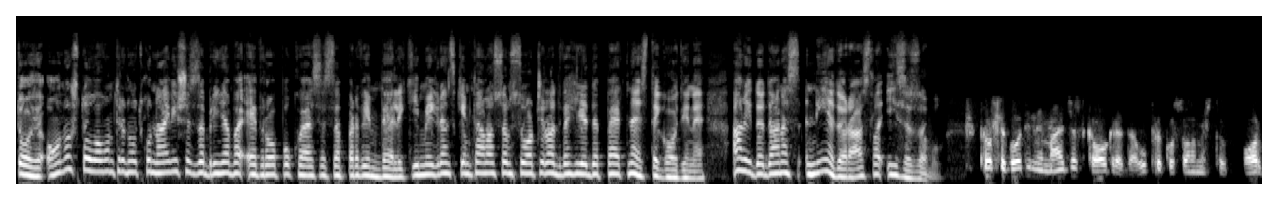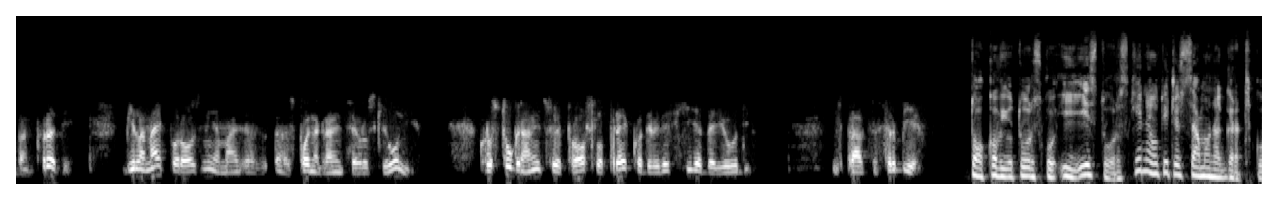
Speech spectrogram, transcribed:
To je ono što u ovom trenutku najviše zabrinjava Evropu koja se sa prvim velikim migranskim talasom suočila 2015. godine, ali do danas nije dorasla izazovu. Prošle godine Mađarska ograda, uprkos onome što Orban tvrdi, bila najporoznija spoljna granica Evropske unije. Kroz tu granicu je prošlo preko 90.000 ljudi iz pravca Srbije. Tokovi u Tursku i iz Turske ne utiču samo na Grčku,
